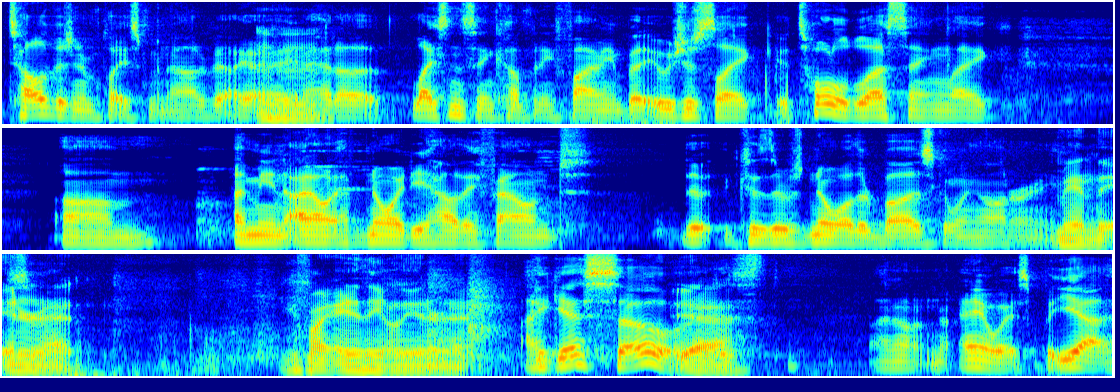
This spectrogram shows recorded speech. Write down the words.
television placement out of it. I, Mm-hmm. I had a licensing company find me, but it was just like a total blessing. Like, um, I mean, I don't have no idea how they found because there was no other buzz going on or anything. Man, the internet. You can find anything on the internet. I guess so. I Yeah. just- I don't know. Anyways, but yeah,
